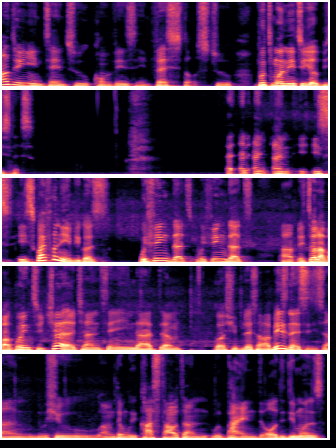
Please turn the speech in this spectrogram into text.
how do you intend to convince investors to put money into your business? And, and, and it's, it's quite funny because we think that we think that uh, it's all about going to church and saying that um, God should bless our businesses and we should um, then we cast out and we bind all the demons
